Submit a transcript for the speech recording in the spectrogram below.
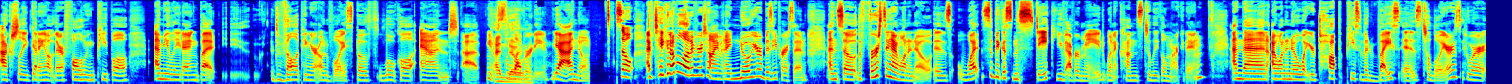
actually getting out there, following people, emulating, but eh, developing your own voice, both local and uh, you know And known. celebrity. Yeah, unknown. So I've taken up a lot of your time, and I know you're a busy person. And so the first thing I want to know is what's the biggest mistake you've ever made when it comes to legal marketing, and then I want to know what your top piece of advice is to lawyers who are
